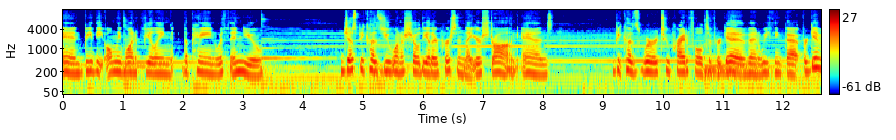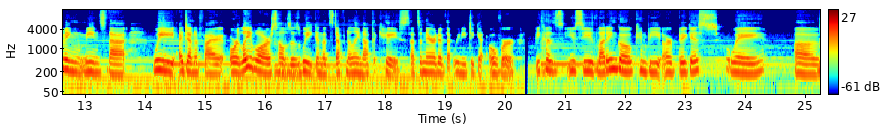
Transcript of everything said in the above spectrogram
and be the only one feeling the pain within you just because you want to show the other person that you're strong and because we're too prideful to forgive and we think that forgiving means that we identify or label ourselves as weak and that's definitely not the case. That's a narrative that we need to get over because you see letting go can be our biggest way of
